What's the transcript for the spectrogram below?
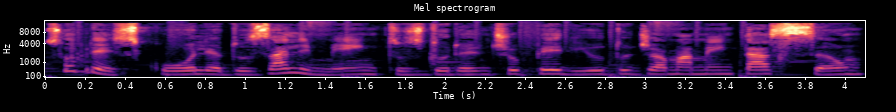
sobre a escolha dos alimentos durante o período de amamentação.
